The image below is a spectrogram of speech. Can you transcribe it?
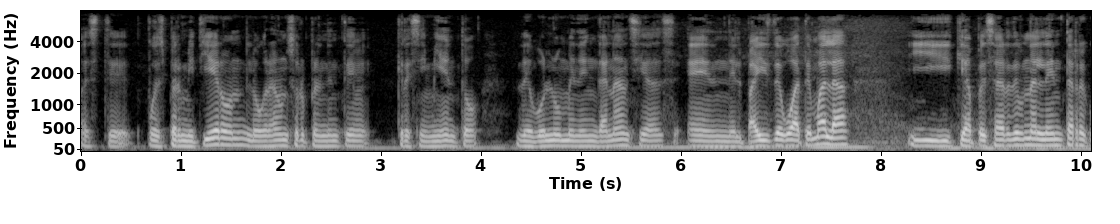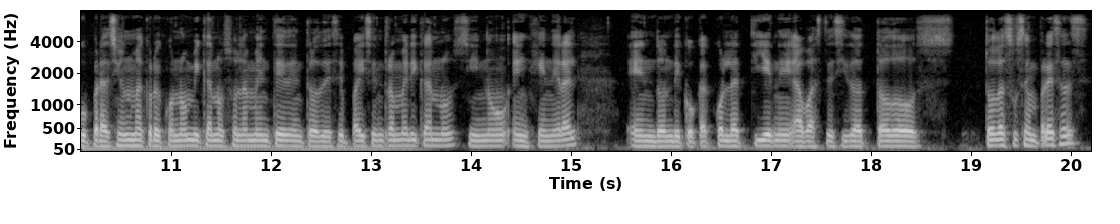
este, pues permitieron lograr un sorprendente crecimiento de volumen en ganancias en el país de Guatemala y que a pesar de una lenta recuperación macroeconómica no solamente dentro de ese país centroamericano sino en general en donde Coca-Cola tiene abastecido a todos todas sus empresas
